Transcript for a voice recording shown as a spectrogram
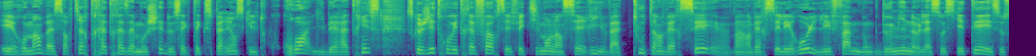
et Romain va sortir très très amoché de cette expérience qu'il croit libératrice. Ce que j'ai trouvé très fort, c'est effectivement la série va tout inverser, va inverser les rôles. Les femmes donc dominent la société et ce sont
